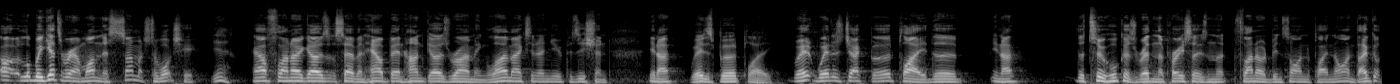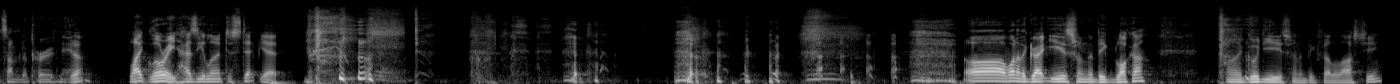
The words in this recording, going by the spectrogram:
Oh, look, we get to round one. There's so much to watch here. Yeah. How Flano goes at seven, how Ben Hunt goes roaming, Lomax in a new position. You know, Where does Bird play? where, where does Jack Bird play? The you know, the two hookers read in the preseason that Flano had been signed to play nine. They've got something to prove now. Yeah. Blake Lawrie has he learnt to step yet? oh, one of the great years from the big blocker. One of the good years from the big fella last year.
